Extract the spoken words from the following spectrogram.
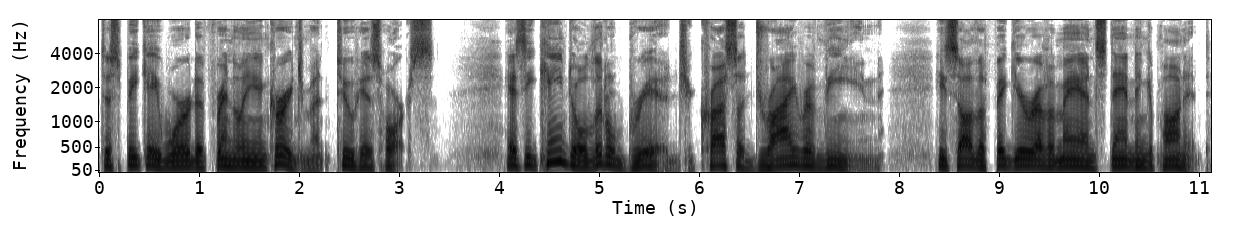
to speak a word of friendly encouragement to his horse. As he came to a little bridge across a dry ravine, he saw the figure of a man standing upon it,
